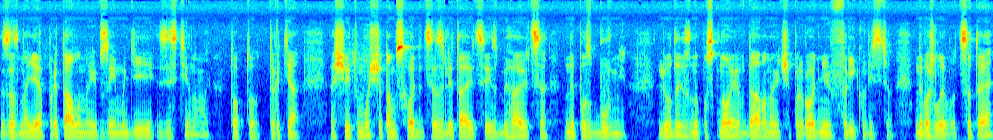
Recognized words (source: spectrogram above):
зазнає приталеної взаємодії зі стінами, тобто тертя, а ще й тому, що там сходяться, злітаються і збігаються непозбувні. Люди з напускною, вдаваною чи природньою фріковістю. Неважливо, це те,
